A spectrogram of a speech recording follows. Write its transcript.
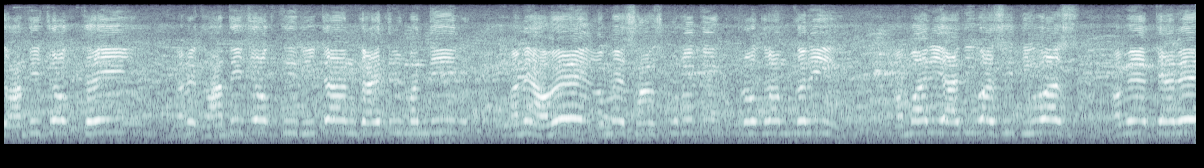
ગાંધી ચોક થઈ અને ગાંધી ચોકથી રિટર્ન ગાયત્રી મંદિર અને હવે અમે સાંસ્કૃતિક પ્રોગ્રામ કરી અમારી આદિવાસી દિવસ અમે અત્યારે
